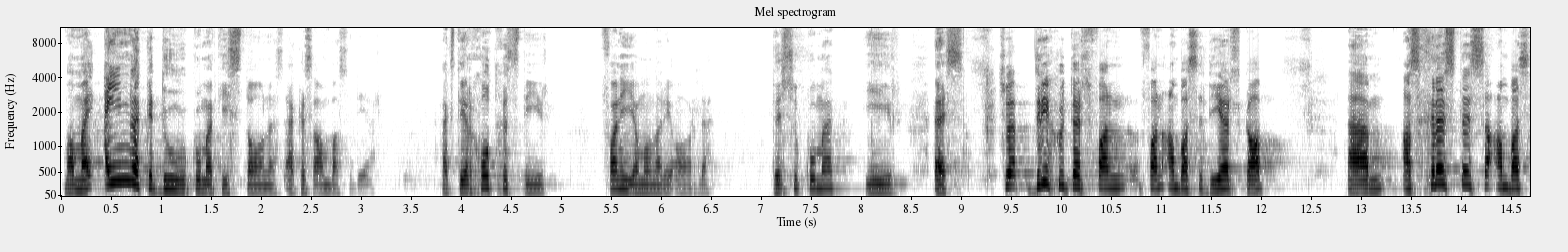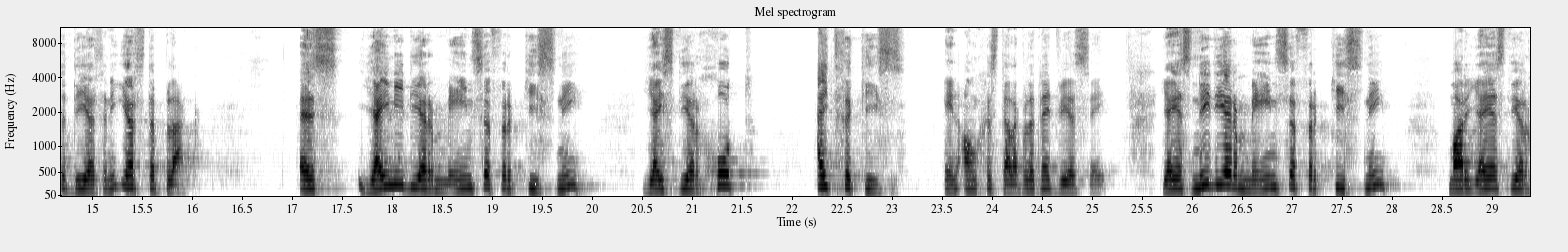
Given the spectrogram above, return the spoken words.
Maar my eintlike doel hoekom ek hier staan is, ek is ambassadeur. Ek's deur God gestuur van die hemel na die aarde. Dis hoekom ek hier is. So drie goeters van van ambassadeurskap. Ehm um, as Christus se ambassadeurs in die eerste plek is jy nie deur mense verkies nie. Jy's deur God uitgekies en aangestel. Ek wil dit net weer sê. Jy is nie deur mense verkies nie, maar jy is deur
